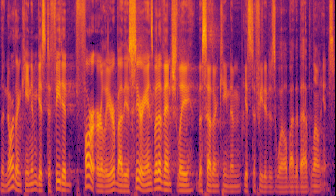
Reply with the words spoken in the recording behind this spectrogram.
the northern kingdom gets defeated far earlier by the Assyrians, but eventually the southern kingdom gets defeated as well by the Babylonians.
